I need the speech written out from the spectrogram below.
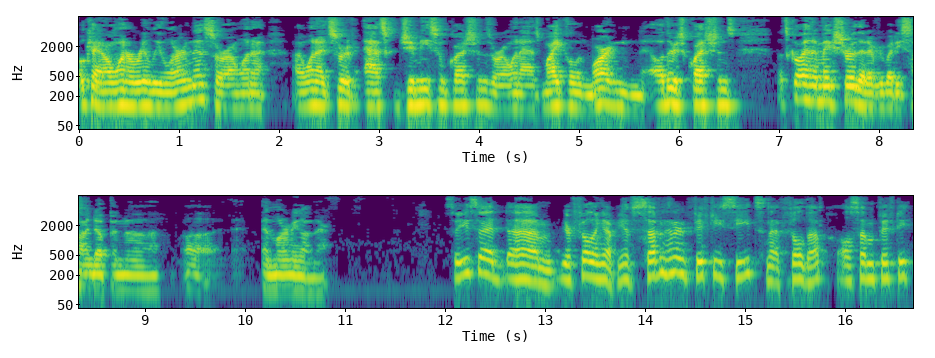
okay, I want to really learn this, or I want to I want to sort of ask Jimmy some questions, or I want to ask Michael and Martin and others questions. Let's go ahead and make sure that everybody signed up and uh, and learning on there. So you said um, you're filling up. You have 750 seats, and that filled up all 750.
